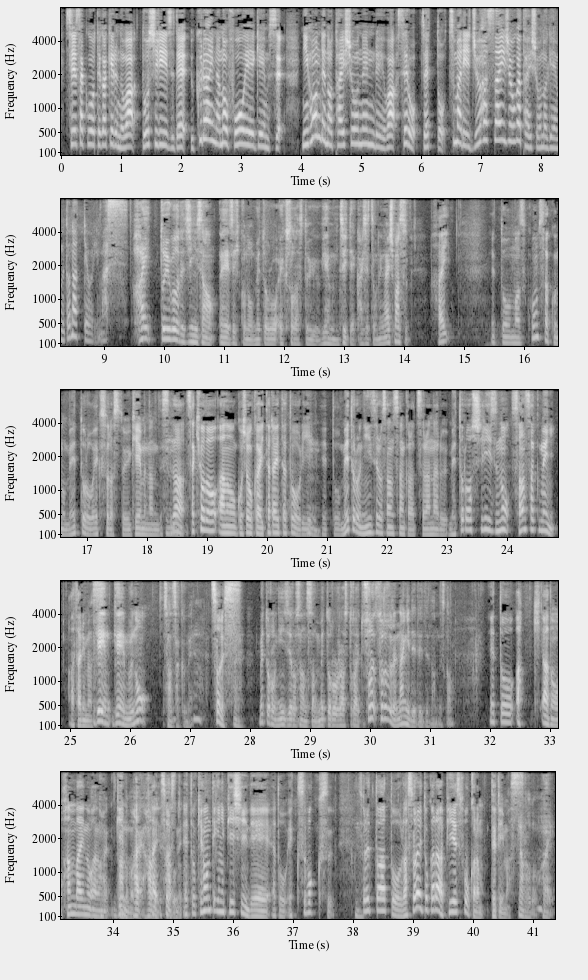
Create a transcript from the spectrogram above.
制作を手掛けるのは、同シリーズでウクライナの 4A ゲームス。日本での対象年齢はセロ、Z、つまり18歳以上が対象のゲームとなっております。はい。ということで、ジニーさん、えーぜひこのメトロエクソダスというゲームについて解説お願いします。はい。えっと、まず今作のメトロエクソダスというゲームなんですが、先ほどあのご紹介いただいた通り、うんえっと、メトロ2033から連なるメトロシリーズの3作目に当たります。ゲーム、ゲームの3作目。そうです。メトロ2033、メトロラストライト。それ、それぞれ何で出てたんですか？えっと、あ、きあの、販売の、あの、はいゲームの、はいハードそうですね。えっと、基本的に PC で、あと、Xbox、それと、あと、ラストライトから PS4 からも出ています。なるほど。はい。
